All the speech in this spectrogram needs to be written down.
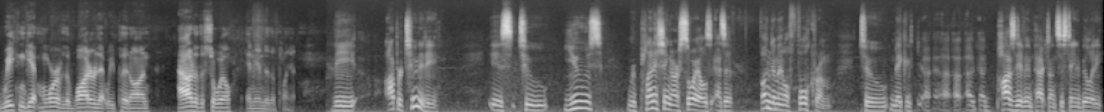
we can get more of the water that we put on out of the soil and into the plant. The opportunity is to use replenishing our soils as a fundamental fulcrum to make a, a, a, a, positive impact on sustainability.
